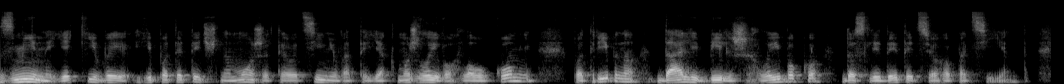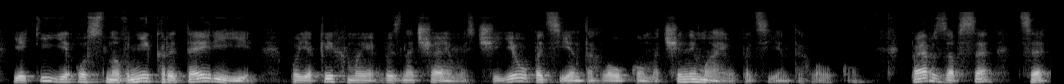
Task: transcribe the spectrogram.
зміни, які ви гіпотетично можете оцінювати як можливо глаукомні, потрібно далі більш глибоко дослідити цього пацієнта. Які є основні критерії, по яких ми визначаємось, чи є у пацієнта глаукома, чи немає у пацієнта глаукома? Перш за все, це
